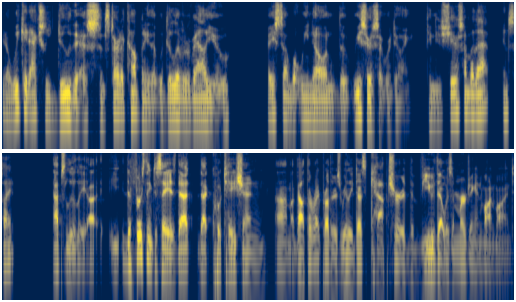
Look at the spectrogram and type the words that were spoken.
you know, we could actually do this and start a company that would deliver value based on what we know and the research that we're doing? Can you share some of that insight? Absolutely. Uh, the first thing to say is that that quotation um, about the Wright brothers really does capture the view that was emerging in my mind.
